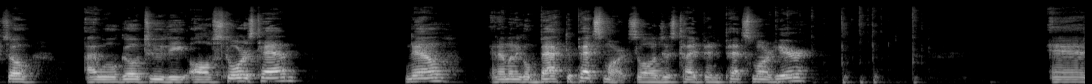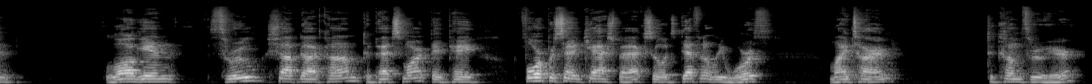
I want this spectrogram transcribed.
So I will go to the All Stores tab now, and I'm going to go back to PetSmart. So I'll just type in PetSmart here and log in through shop.com to PetSmart. They pay 4% cash back, so it's definitely worth my time to come through here.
